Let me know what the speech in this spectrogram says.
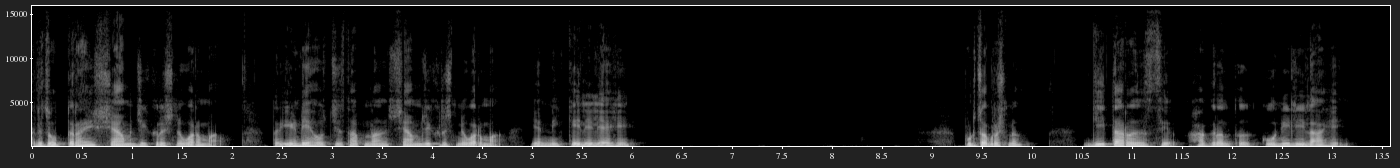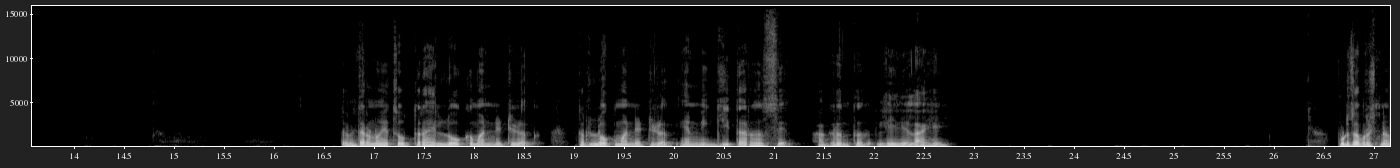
तर याचं उत्तर आहे श्यामजी कृष्ण वर्मा. तर इंडिया हाऊसची स्थापना श्यामजी कृष्ण वर्मा यांनी केलेली आहे. पुढचा प्रश्न गीता रहस्य हा ग्रंथ कोणी लिहिला आहे? तर मित्रांनो याचं उत्तर आहे लोकमान्य टिळक. तर लोकमान्य टिळक यांनी गीता रहस्य हा ग्रंथ लिहिलेला आहे. पुढचा प्रश्न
